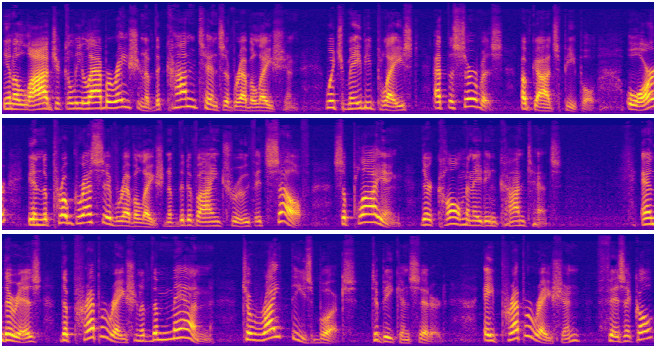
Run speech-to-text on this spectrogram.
in a logical elaboration of the contents of Revelation, which may be placed at the service of God's people, or in the progressive revelation of the divine truth itself, supplying their culminating contents. And there is the preparation of the men to write these books to be considered. A preparation, physical,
